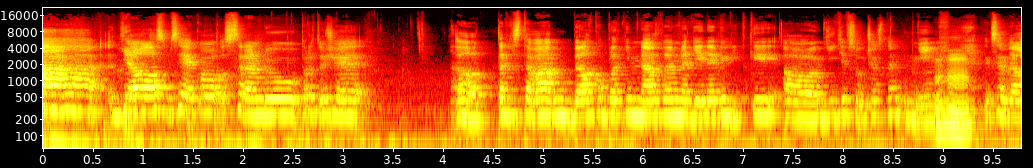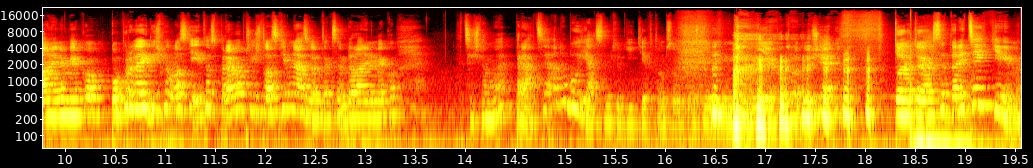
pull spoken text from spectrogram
A dělala jsem si jako srandu, protože ta výstava byla kompletním názvem Nadějné vyhlídky uh, dítě v současném umění. Mhm. Tak jsem byla jenom jako, poprvé, když mi vlastně i ta zpráva přišla s tím názvem, tak jsem byla jenom jako, chceš na moje práce, anebo já jsem to dítě v tom současném umění, jako, protože to je to, jak se tady cítím.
